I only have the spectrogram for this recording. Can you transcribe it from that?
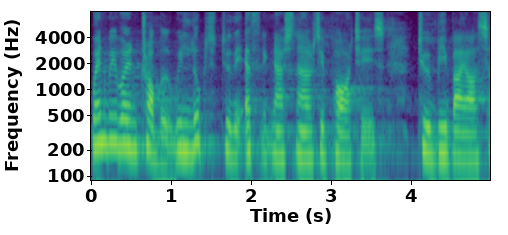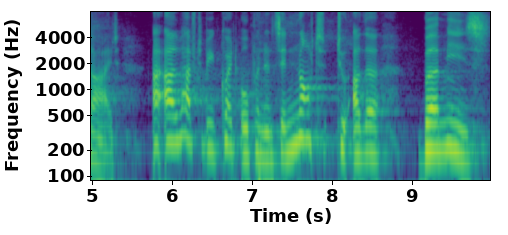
When we were in trouble, we looked to the ethnic nationality parties to be by our side. I'll have to be quite open and say, not to other Burmese,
